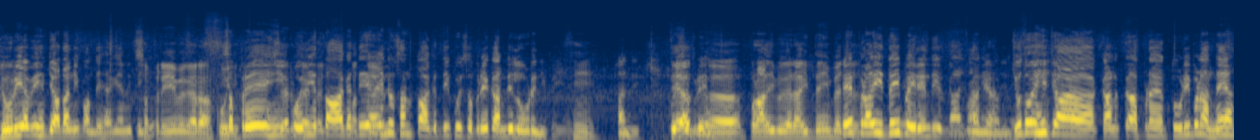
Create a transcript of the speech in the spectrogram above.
ਯੂਰੀਆ ਵੀ ਜ਼ਿਆਦਾ ਨਹੀਂ ਪਾਉਂਦੇ ਹੈਗੇ ਐਵੇਂ ਕਹੀਏ। ਸਪਰੇ ਵਗੈਰਾ ਕੋਈ ਸਪਰੇ ਹੀ ਕੋਈ ਨਹੀਂ ਤਾਕਤ ਦੇ ਇਹਨੂੰ ਸਾਨੂੰ ਤਾਕਤ ਦੀ ਕੋਈ ਸਪਰੇ ਕਰਨ ਦੀ ਲੋੜ ਹੀ ਨਹੀਂ ਪਈ। ਹੂੰ। ਹਾਂਜੀ ਤੇ ਕੋਈ ਸਪਰੇ ਅ, ਪਰਾਲੀ ਵਗੈਰਾ ਇਦਾਂ ਹੀ ਇਹ ਵਿੱਚ ਪਰਾਲੀ ਇਦਾਂ ਹੀ ਪਈ ਰਹਿੰਦੀ ਹਾਂਜੀ ਹਾਂਜੀ। ਜਦੋਂ ਅਸੀਂ ਕਣਕ ਆਪਣੇ ਤੂੜੀ ਬਣਾਉਂਦੇ ਆ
